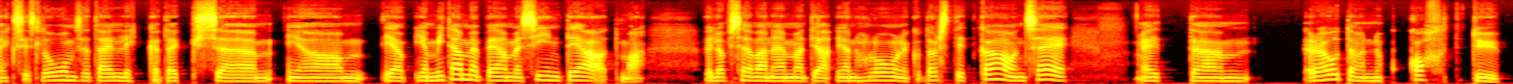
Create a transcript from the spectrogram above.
ehk siis loomsed allikad, eks, ja, ja, ja mida me peame siin teadma või lapsevanemad ja, ja noh, loomulikult arstid ka, on see, et ähm, rauda on nagu kahte tüüpi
